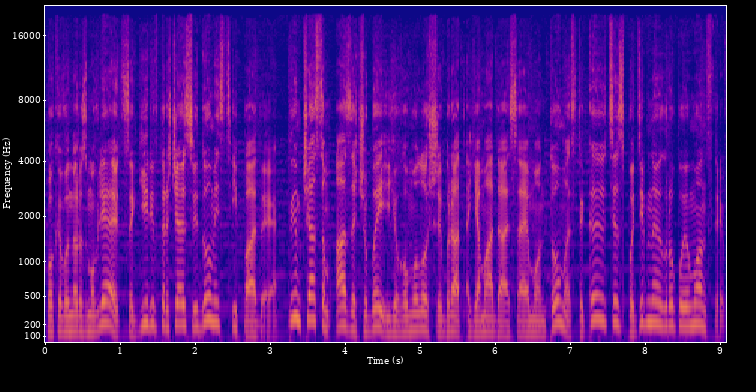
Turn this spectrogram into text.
Поки вони розмовляють, Сагірі втрачає свідомість і падає. Тим часом Аза Чобей і його молодший брат Ямада Асаемон Тома стикаються з подібною групою монстрів.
